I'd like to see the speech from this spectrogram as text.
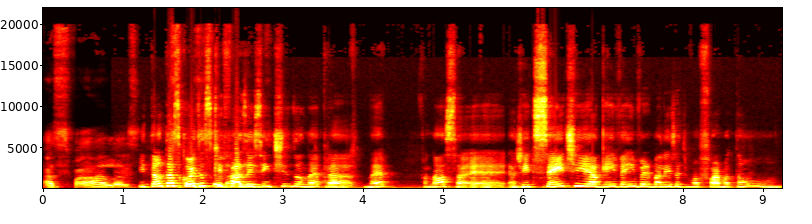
as falas. E tantas coisas que fazem sentido, né? Para, né? Nossa, é, é, a gente sente e alguém vem e verbaliza de uma forma tão.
